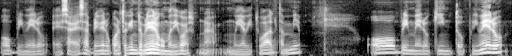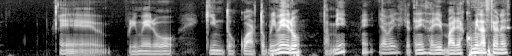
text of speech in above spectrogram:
o primero, esa, esa primero, cuarto, quinto, primero, como digo, es una muy habitual también, o primero, quinto, primero, eh, primero, quinto, cuarto, primero, también, ¿eh? ya veis que tenéis ahí varias combinaciones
